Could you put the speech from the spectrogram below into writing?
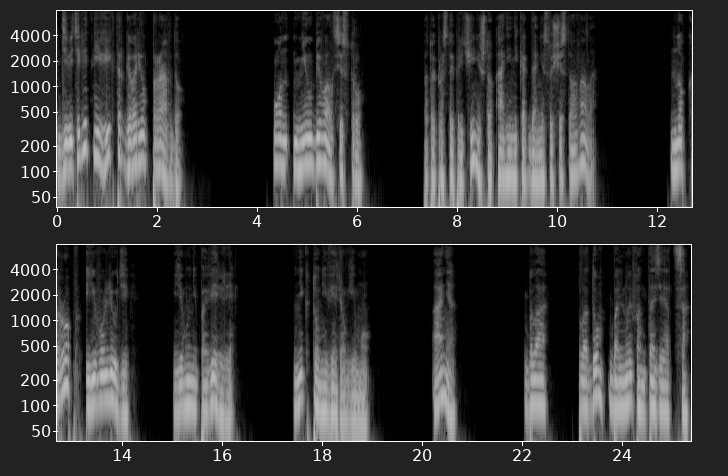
Девятилетний Виктор говорил правду. Он не убивал сестру. По той простой причине, что Ани никогда не существовало. Но Кроп и его люди ему не поверили. Никто не верил ему. Аня была плодом больной фантазии отца.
